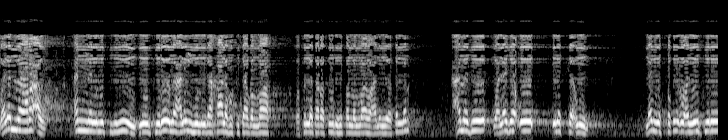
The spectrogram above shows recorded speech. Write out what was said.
ولما رأوا أن المسلمين ينكرون عليهم إذا خالفوا كتاب الله وسنة رسوله صلى الله عليه وسلم عمدوا ولجأوا إلى التأويل. لم يستطيعوا أن ينكروا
